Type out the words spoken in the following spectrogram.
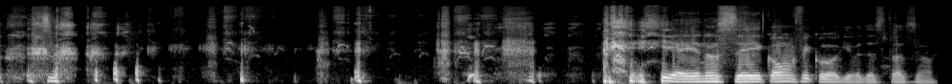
e aí, não sei como ficou aqui a situação.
